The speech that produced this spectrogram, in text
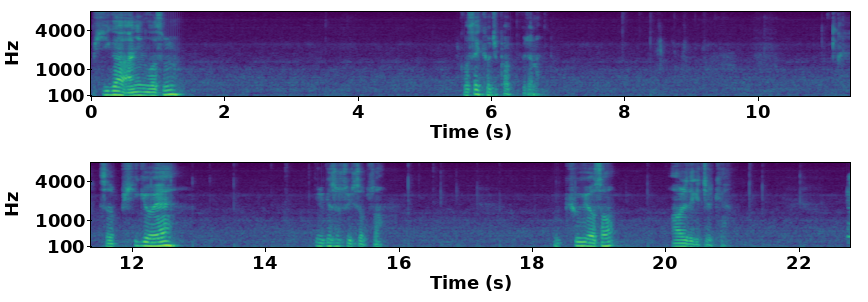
B가 아닌 것을 그것의 교집합이잖아. 그래서 P교에 이렇게 쓸 수 있어 없어? Q여서 R이 되겠지 이렇게. 네.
